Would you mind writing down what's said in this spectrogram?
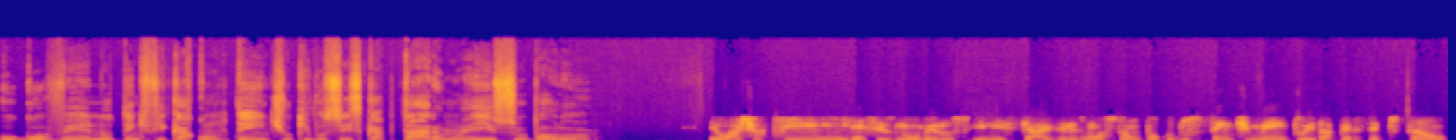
o governo tem que ficar contente o que vocês captaram, é isso, Paulo? Eu acho que esses números iniciais, eles mostram um pouco do sentimento e da percepção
